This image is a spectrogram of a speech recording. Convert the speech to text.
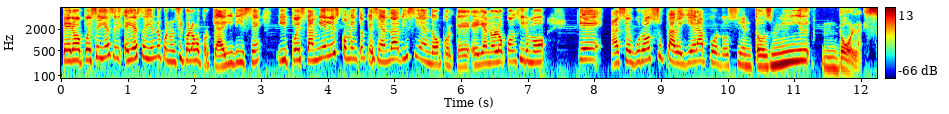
Pero pues ella, ella está yendo con un psicólogo porque ahí dice, y pues también les comento que se anda diciendo, porque ella no lo confirmó, que aseguró su cabellera por 200 mil dólares.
